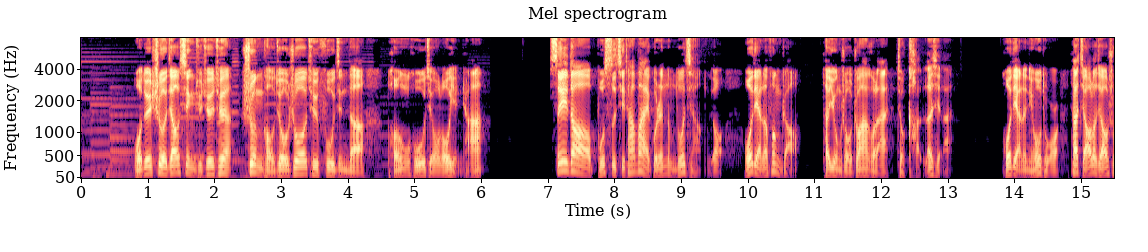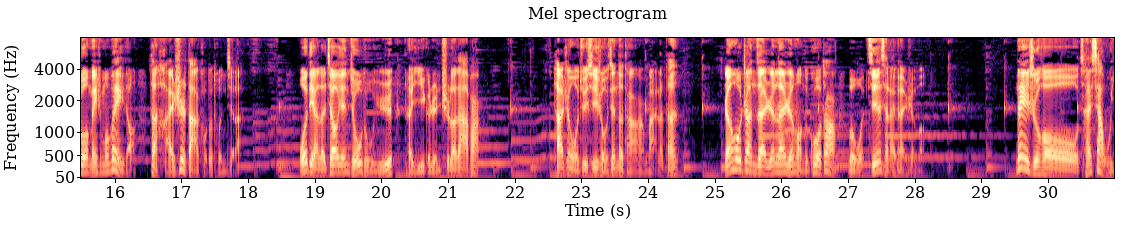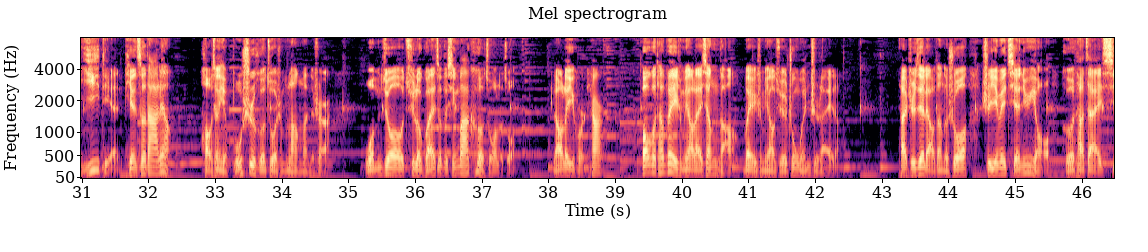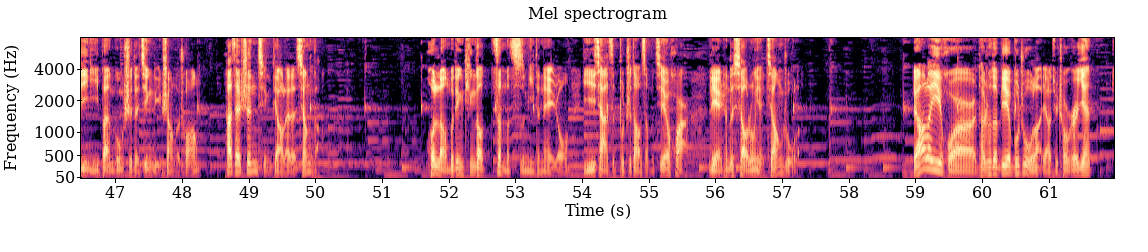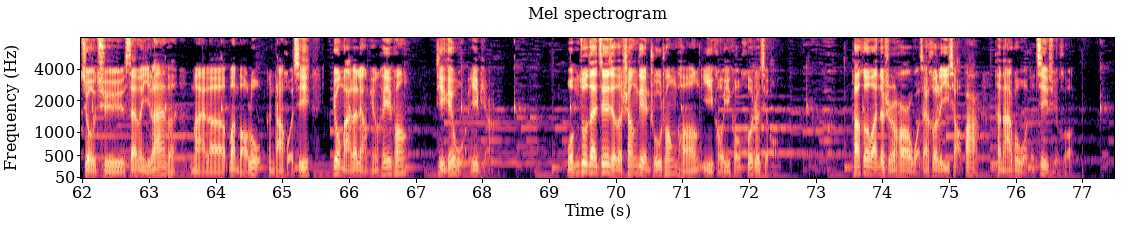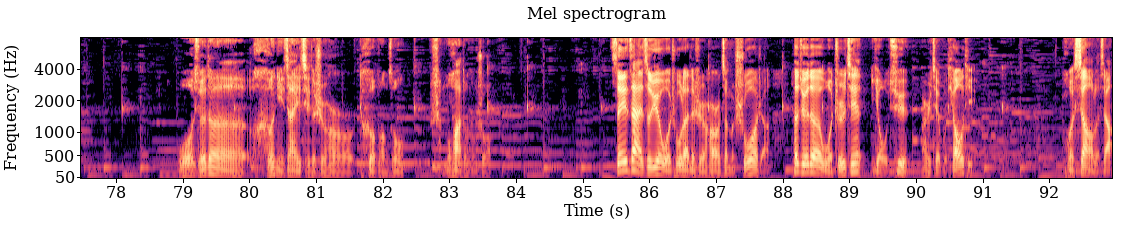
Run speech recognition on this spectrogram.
我对社交兴趣缺缺，顺口就说去附近的澎湖酒楼饮茶。C 倒不似其他外国人那么多讲究，我点了凤爪，他用手抓过来就啃了起来。我点了牛肚，他嚼了嚼说没什么味道，但还是大口的吞起来。我点了椒盐九肚鱼，他一个人吃了大半。他趁我去洗手间的档买了单，然后站在人来人往的过道问我接下来干什么。那时候才下午一点，天色大亮，好像也不适合做什么浪漫的事儿，我们就去了拐角的星巴克坐了坐，聊了一会儿天包括他为什么要来香港，为什么要学中文之类的。他直截了当地说，是因为前女友和他在悉尼办公室的经理上了床。他才申请调来了香港。我冷不丁听到这么私密的内容，一下子不知道怎么接话，脸上的笑容也僵住了。聊了一会儿，他说他憋不住了，要去抽根烟，就去 Seven Eleven 买了万宝路跟打火机，又买了两瓶黑方，递给我一瓶。我们坐在街角的商店橱窗旁，一口一口喝着酒。他喝完的时候，我才喝了一小半，他拿过我的继续喝。我觉得和你在一起的时候特放松，什么话都能说。C 再次约我出来的时候，这么说着，他觉得我直接、有趣，而且不挑剔。我笑了笑，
